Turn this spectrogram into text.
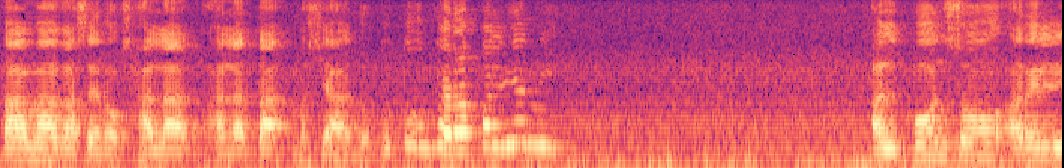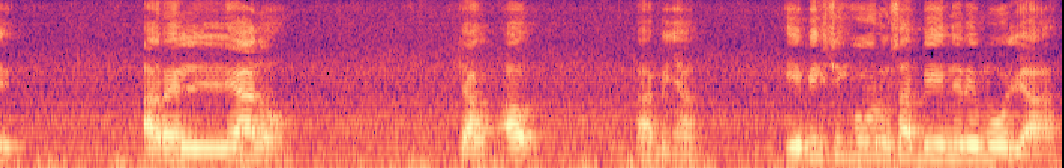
Tama ka, Xerox. Halat, halata masyado. Totoo, garapal yan eh. Alfonso Arel Arellano. Shout out. Sabi niya, ibig siguro sabihin ni Rimulya,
